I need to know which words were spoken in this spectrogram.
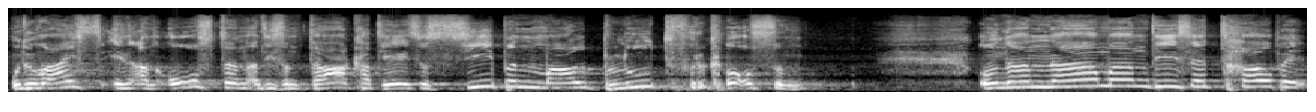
Und du weißt, in, an Ostern, an diesem Tag hat Jesus siebenmal Blut vergossen. Und dann nahm man diese Taube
